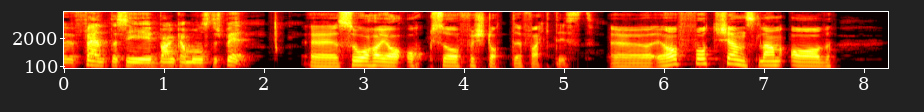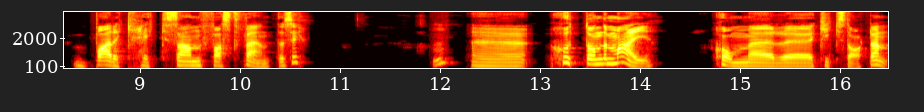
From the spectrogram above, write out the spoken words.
uh, fantasy banka monsterspel. Eh, Så har jag också förstått det faktiskt. Eh, Jag har fått känslan av Barkhäxan fast fantasy. Mm. Eh, 17 maj kommer eh, kickstarten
